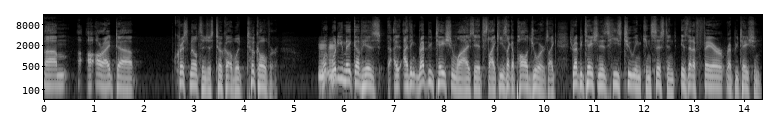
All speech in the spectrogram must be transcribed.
Um, all right, uh, Khris Middleton just took over, took over Mm-hmm. What, what, do you make of his? I, I think reputation wise, it's like he's like a Paul George. Like his reputation is he's too inconsistent. Is that a fair reputation?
